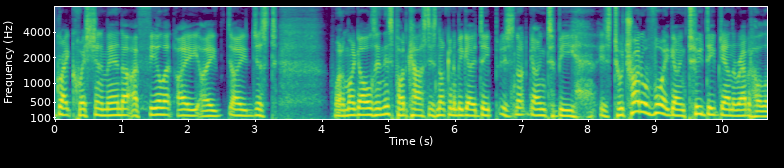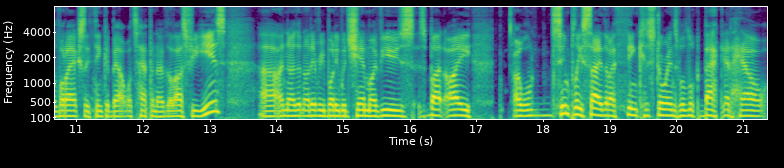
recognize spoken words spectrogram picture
Great question, Amanda. I feel it. I, I, I just one of my goals in this podcast is not going to be go deep is not going to be is to try to avoid going too deep down the rabbit hole of what I actually think about what's happened over the last few years Uh, I know that not everybody would share my views, but I. I will simply say that I think historians will look back at how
